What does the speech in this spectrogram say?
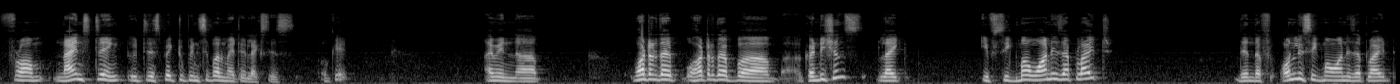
from 9 strength with respect to principal material axis. Okay. I mean uh, what are the what are the uh, conditions like if sigma 1 is applied then the only sigma 1 is applied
